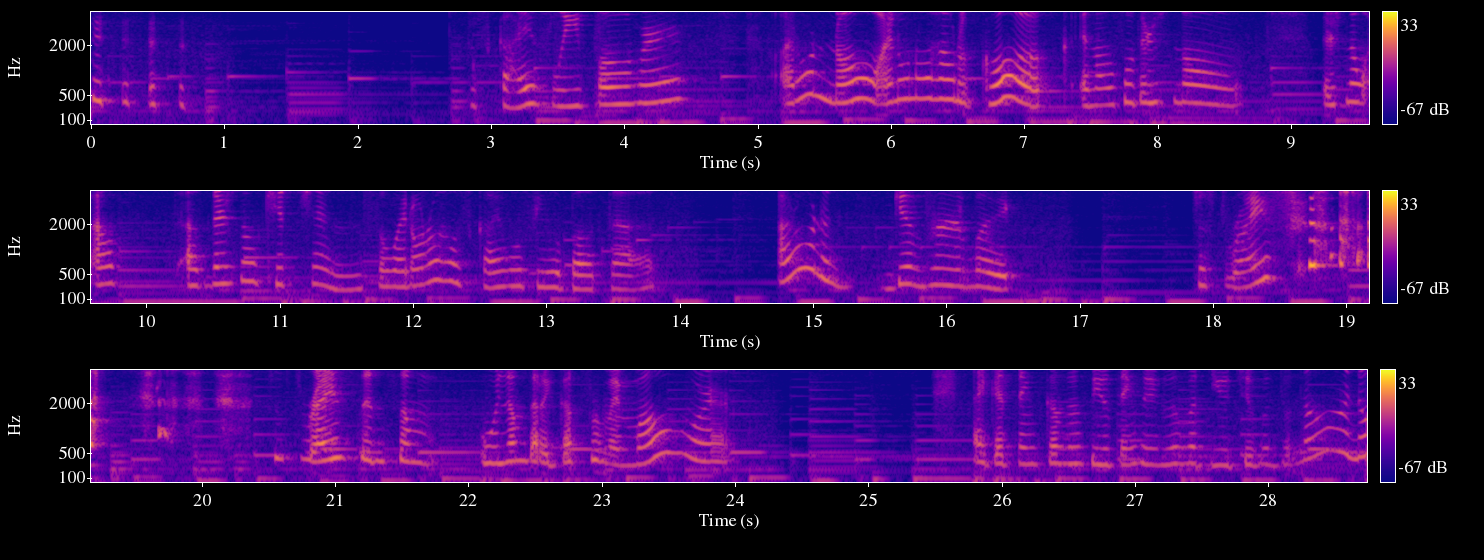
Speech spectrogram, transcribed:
sky sleepover? I don't know. I don't know how to cook. And also there's no there's no out uh, there's no kitchen, so I don't know how Sky will feel about that. I don't want to give her like just rice. just rice and some ulam that I got from my mom or I could think of a few things I do about YouTube and no, no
